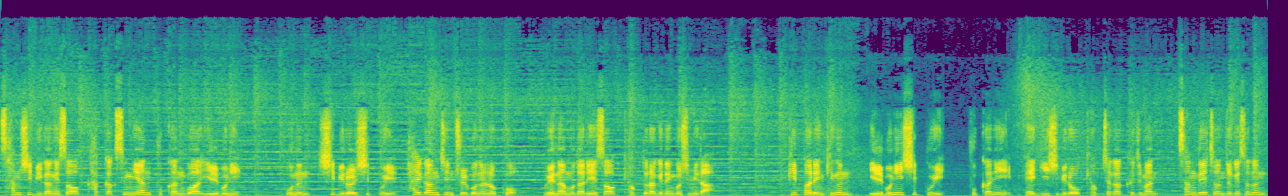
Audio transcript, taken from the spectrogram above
32강에서 각각 승리한 북한과 일본이 오는 11월 19일 8강 진출권을 놓고 외나무 다리에서 격돌하게 된 것입니다. 피파 랭킹은 일본이 19위, 북한이 121로 격차가 크지만 상대 전적에서는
